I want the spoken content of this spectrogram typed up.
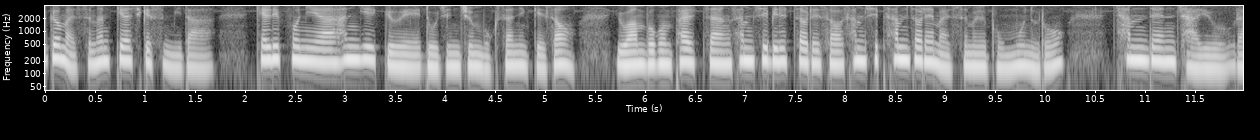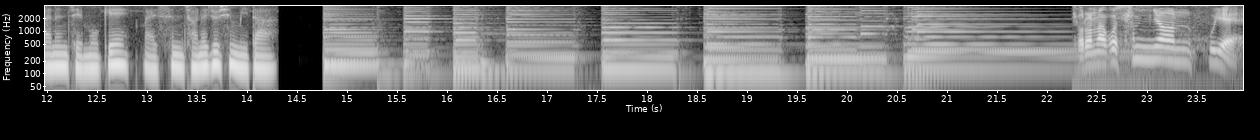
설교 말씀 함께 하시겠습니다. 캘리포니아 한길교회 노진준 목사님께서 요한복음 8장 31절에서 33절의 말씀을 본문으로 참된 자유라는 제목의 말씀 전해 주십니다. 결혼하고 3년 후에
